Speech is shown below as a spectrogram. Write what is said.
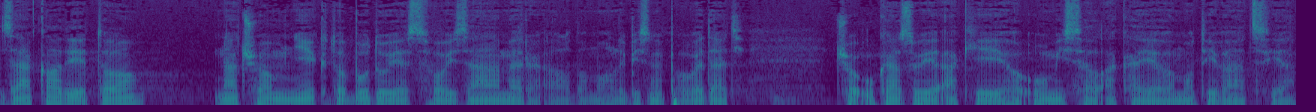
základ je to, na čom niekto buduje svoj zámer, alebo mohli by sme povedať, čo ukazuje, aký je jeho úmysel, aká je jeho motivácia.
